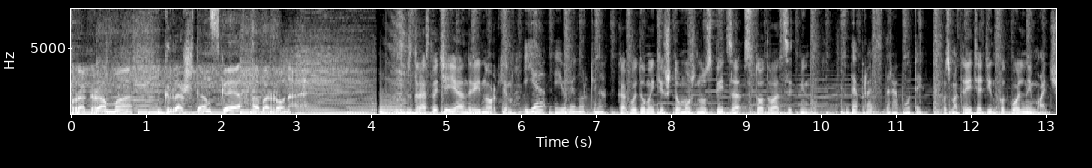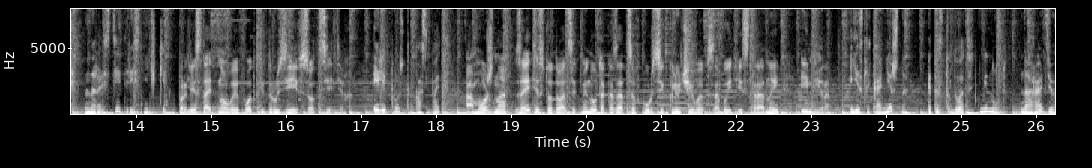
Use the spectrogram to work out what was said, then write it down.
Программа «Гражданская оборона». Здравствуйте, я Андрей Норкин. Я Юлия Норкина. Как вы думаете, что можно успеть за 120 минут? Добраться до работы, Посмотреть один футбольный матч, нарастить реснички пролистать новые фотки друзей в соцсетях. или просто поспать. А можно за эти 120 минут оказаться в курсе ключевых событий страны и мира. Если, конечно, это 120 минут на радио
